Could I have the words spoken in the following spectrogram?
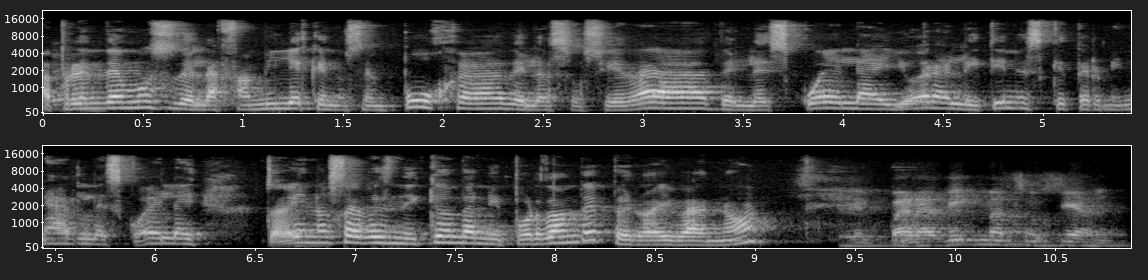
Aprendemos de la familia que nos empuja, de la sociedad, de la escuela, y órale, tienes que terminar la escuela, y todavía no sabes ni qué onda ni por dónde, pero ahí va, ¿no? El paradigma social.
